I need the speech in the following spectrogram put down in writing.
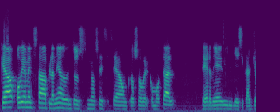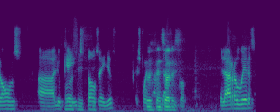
que obviamente estaba planeado, entonces no sé si sea un crossover como tal. Daredevil, Jessica Jones, uh, Luke oh, Cage, oh, sí, sí. todos ellos. Los defensores. El Arrowverse,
